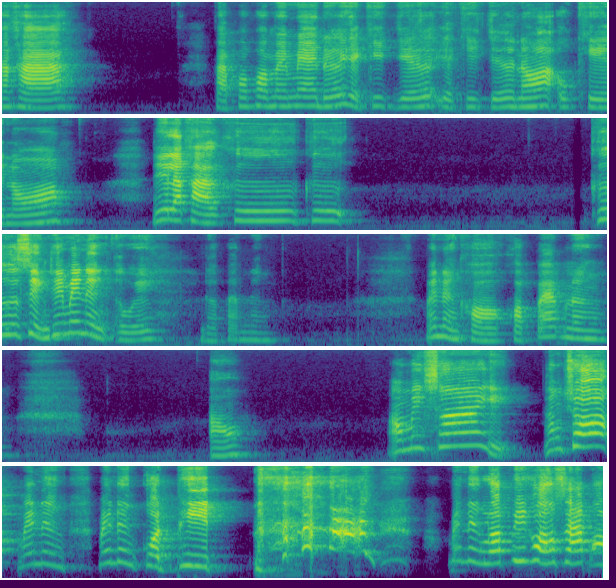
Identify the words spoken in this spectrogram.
นะคะฝากพ่อพ่อแม่แม่เด้ออย่าคิดเยอะ อย่าคิดเยอะเนาะโอเคเนาะนี่แหละค่ะคือคือ คือสิ่งที่ไม่หนึ่งเอ้ยเดี๋ยวแป๊บหนึ่งไม่หนึ่งขอขอแป๊บหนึ่งเอาเอาไม่ใช่ น้องโชคไม่หนึ่งไม่หนึ่งกดผิดไม่หนึ่งลบพี่ของซับอ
